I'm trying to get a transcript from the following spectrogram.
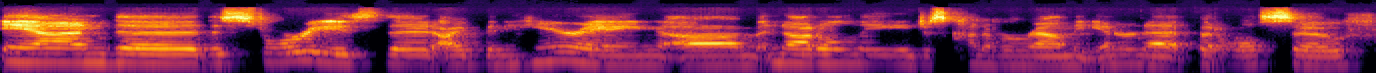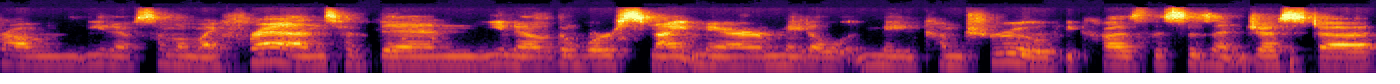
and the the stories that I've been hearing, um, not only just kind of around the internet, but also from you know some of my friends, have been you know the worst nightmare made a, made come true because this isn't just uh,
